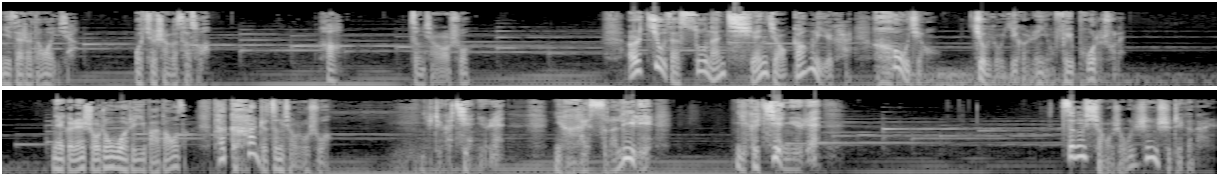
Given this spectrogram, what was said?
你在这等我一下，我去上个厕所。”好，曾小柔说。而就在苏南前脚刚离开，后脚就有一个人影飞扑了出来。那个人手中握着一把刀子，他看着曾小柔说：“你这个贱女人，你害死了丽丽，你个贱女人！”曾小柔认识这个男人，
